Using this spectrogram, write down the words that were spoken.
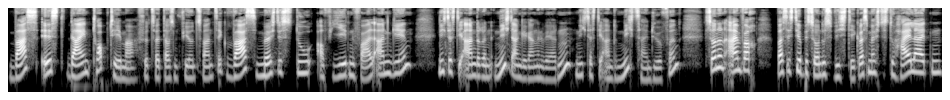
was ist dein Top-Thema für 2024? Was möchtest du auf jeden Fall angehen? Nicht, dass die anderen nicht angegangen werden, nicht, dass die anderen nicht sein dürfen, sondern einfach, was ist dir besonders wichtig? Was möchtest du highlighten?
